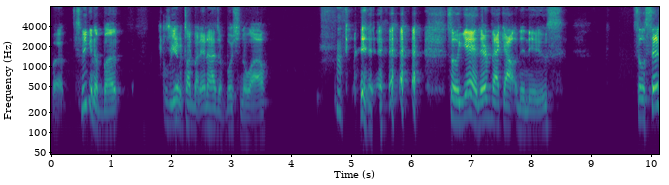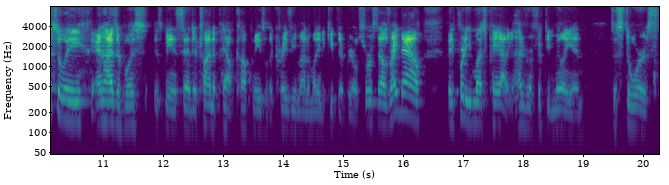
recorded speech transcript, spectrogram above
But speaking of Bud, we haven't talked about Anheuser Busch in a while. so again, they're back out in the news. So essentially, Anheuser Busch is being said they're trying to pay off companies with a crazy amount of money to keep their on store sales. Right now, they pretty much paid out like 150 million to stores,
